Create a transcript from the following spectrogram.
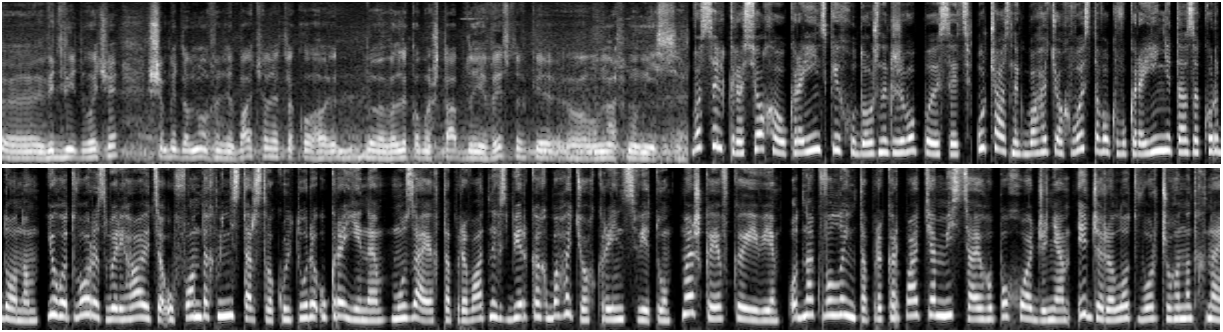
е, відвідувачі, що ми давно вже не бачили такого е, великомасштабної виставки е, у нашому місці. Василь Красьоха український художник-живописець, учасник багатьох виставок в Україні та за кордоном. Його твори зберігаються у фондах Міністерства культури України, музеях та приватних збірках багатьох країн світу. Мешкає в Києві. Однак Волинь та Прикарпаття місця його походження і джерело творчого натхнення.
